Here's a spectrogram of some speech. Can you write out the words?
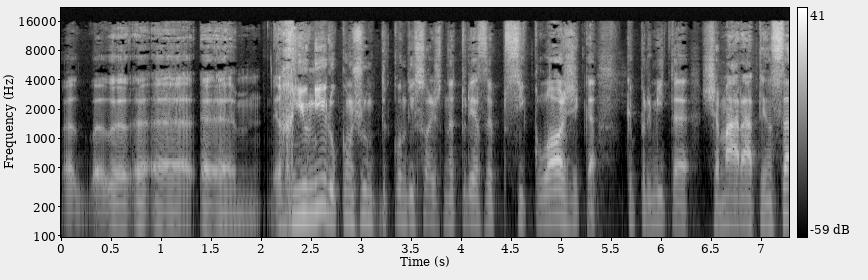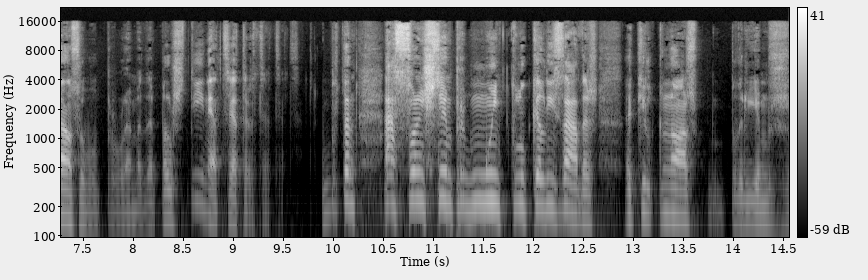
uh, uh, uh, reunir o conjunto de condições de natureza psicológica que permita chamar a atenção sobre o problema da Palestina, etc, etc, etc. Portanto, ações sempre muito localizadas. Aquilo que nós poderíamos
